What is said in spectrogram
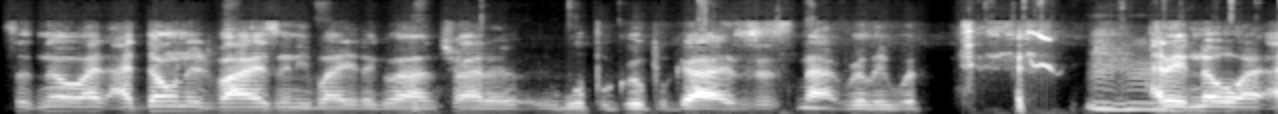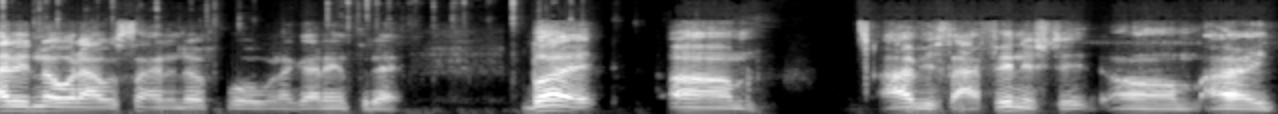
so no, I, I, don't advise anybody to go out and try to whoop a group of guys. It's not really what mm-hmm. I didn't know. I didn't know what I was signing up for when I got into that. But um, obviously, I finished it. Um, I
